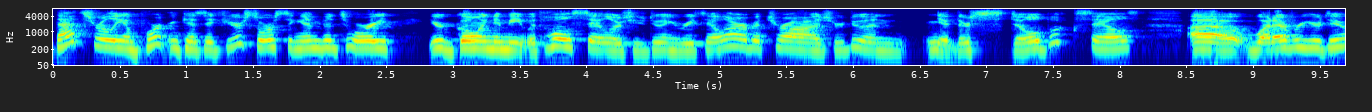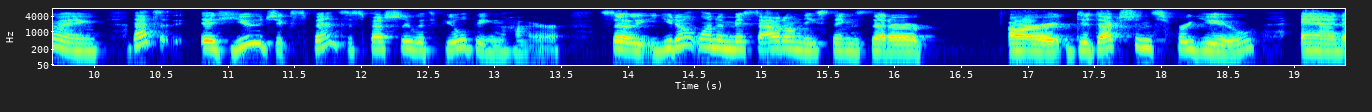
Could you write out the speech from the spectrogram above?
That's really important because if you're sourcing inventory you're going to meet with wholesalers, you're doing retail arbitrage, you're doing, you know, there's still book sales, uh, whatever you're doing, that's a huge expense, especially with fuel being higher. So you don't want to miss out on these things that are are deductions for you and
